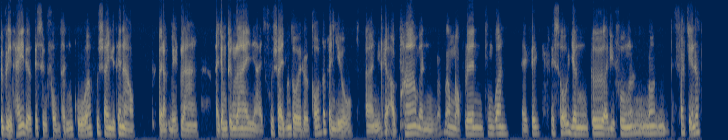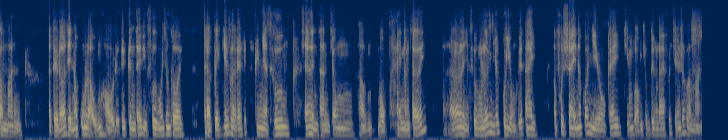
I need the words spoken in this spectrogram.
quý vị thấy được cái sự phồn thịnh của Phú Say như thế nào. Và đặc biệt là à, trong tương lai à, Phú Say chúng tôi rồi có rất là nhiều à, những cái apartment nó đang mọc lên xung quanh. Thì cái cái số dân cư ở địa phương nó, nó phát triển rất là mạnh. À, từ đó thì nó cũng là ủng hộ được cái kinh tế địa phương của chúng tôi. Đặc biệt nhất là cái, cái nhà thương sẽ hình thành trong uh, một hai năm tới đó là nhà thương lớn nhất của vùng phía Tây. Ở Phú Xây nó có nhiều cái triển vọng trong tương lai phát triển rất là mạnh.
